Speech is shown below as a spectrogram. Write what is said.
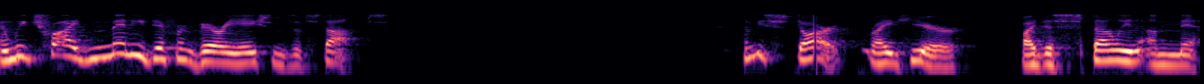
And we tried many different variations of stops. Let me start right here by dispelling a myth.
